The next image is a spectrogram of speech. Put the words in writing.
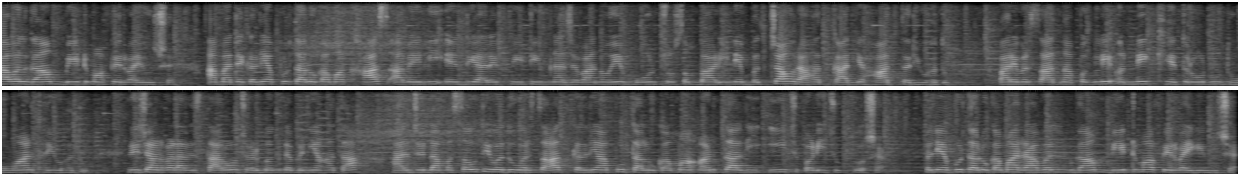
રાવલ ગામ બેટમાં ફેરવાયું છે. આ માટે કલ્યાણપુર તાલુકામાં ખાસ આવેલી એનડીઆરએફની ટીમના જવાનોએ મોરચો સંભાળીને બચાવ રાહત કાર્ય હાથ ધર્યું હતું. ભારે વરસાદના પગલે અનેક ખેતરોનું ધોવાણ થયું હતું. નીચાણવાળા વિસ્તારો જળમગ્ન બન્યા હતા. હાલ જિલ્લામાં સૌથી વધુ વરસાદ કલ્યાણપુર તાલુકામાં અડતાલીસ ઇંચ પડી ચૂક્યો છે. કલ્યાણપુર તાલુકામાં રાવલ ગામ બેટમાં ફેરવાઈ ગયું છે.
